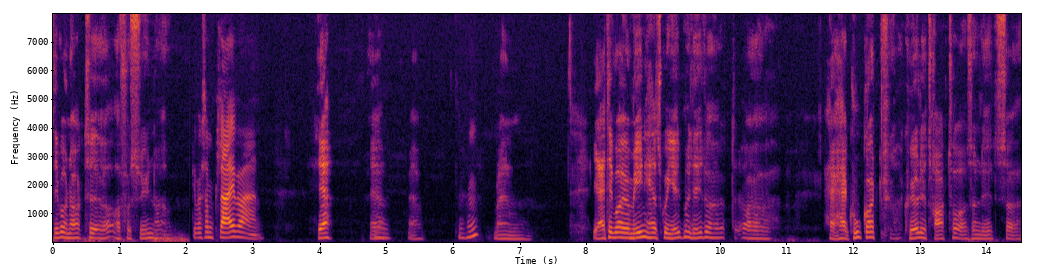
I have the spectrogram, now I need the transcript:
Det var nok til at, at forsyne ham. Det var som plejebarn. Ja, ja, Mm. mm. ja. Mm-hmm. Men ja, det var jo meningen, at han skulle hjælpe mig lidt, og, og han, han kunne godt køre lidt traktor og sådan lidt, så...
